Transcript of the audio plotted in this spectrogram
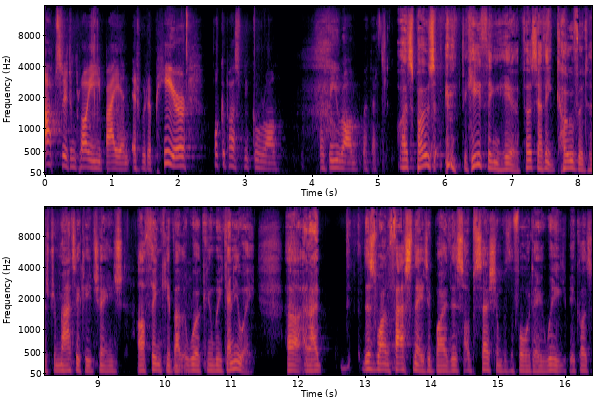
absolute employee buy-in. It would appear. What could possibly go wrong or be wrong with it? I suppose the key thing here, firstly, I think COVID has dramatically changed our thinking about the working week anyway. Uh, and I, this is why I'm fascinated by this obsession with the four day week, because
